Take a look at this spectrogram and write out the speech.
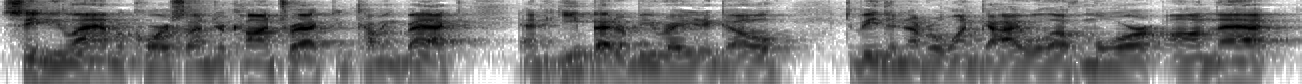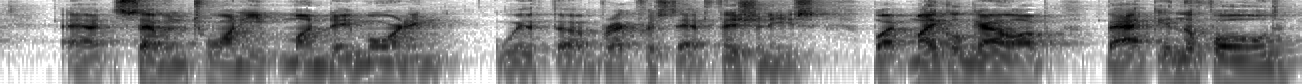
CeeDee Lamb, of course, under contract and coming back, and he better be ready to go to be the number one guy. We'll have more on that at 7:20 Monday morning with uh, breakfast at Fish and Ease. But Michael Gallup back in the fold.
